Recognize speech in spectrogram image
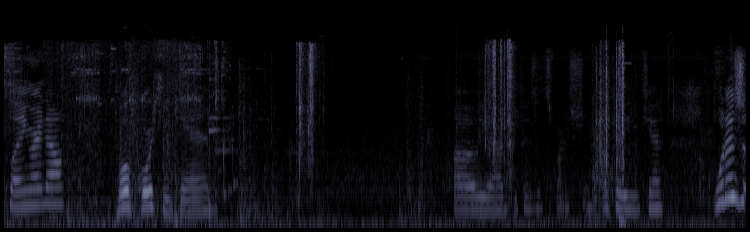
playing right now? Well, of course he can. Oh yeah, because it's my stream. Okay, you can. What does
